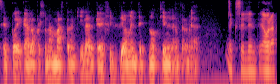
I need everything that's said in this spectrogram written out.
se puede quedar la persona más tranquila de que definitivamente no tiene la enfermedad. Excelente. Ahora,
